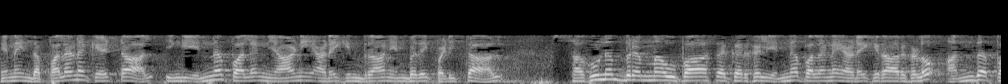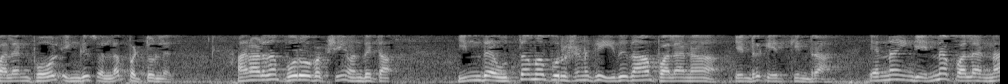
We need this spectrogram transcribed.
ஏன்னா இந்த பலனை கேட்டால் இங்கு என்ன பலன் ஞானி அடைகின்றான் என்பதை படித்தால் சகுண பிரம்ம உபாசகர்கள் என்ன பலனை அடைகிறார்களோ அந்த பலன் போல் இங்கு சொல்லப்பட்டுள்ளது. அதனாலதான் பூர்வபக்ஷியும் வந்துட்டான். இந்த உத்தம புருஷனுக்கு இதுதான் பலனா என்று கேட்கின்றான். ஏன்னா இங்க என்ன பலன்னா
